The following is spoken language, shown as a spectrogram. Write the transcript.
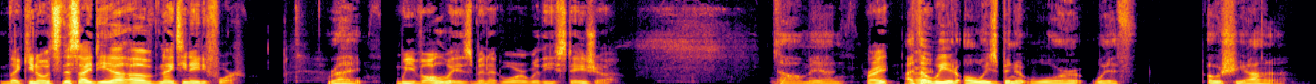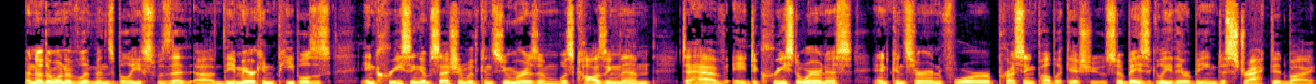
like, you know, it's this idea of 1984. Right. We've always been at war with East Asia. Oh, man. Right? I thought we had always been at war with Oceania. Another one of Lippmann's beliefs was that uh, the American people's increasing obsession with consumerism was causing them to have a decreased awareness and concern for pressing public issues. So basically, they were being distracted by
